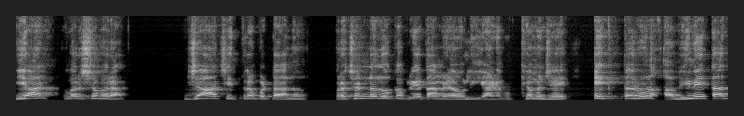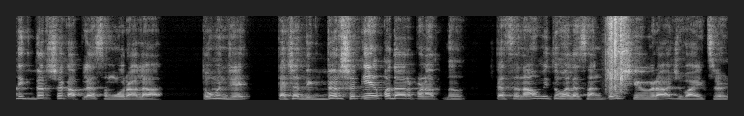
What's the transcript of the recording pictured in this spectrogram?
या वर्षभरात ज्या चित्रपटानं प्रचंड लोकप्रियता मिळवली आणि मुख्य म्हणजे एक तरुण अभिनेता दिग्दर्शक आपल्यासमोर आला. तो म्हणजे त्याच्या दिग्दर्शकीय पदार्पणातनं त्याचं नाव मी तुम्हाला सांगतो शिवराज वायचळ.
